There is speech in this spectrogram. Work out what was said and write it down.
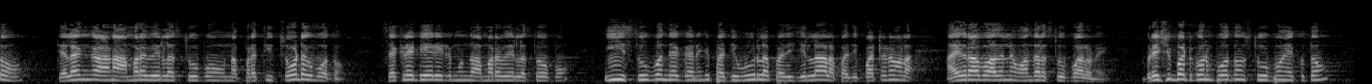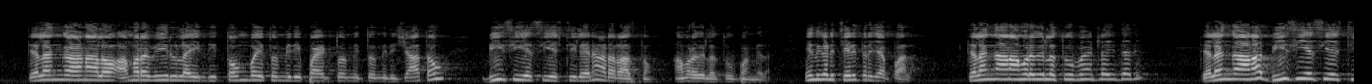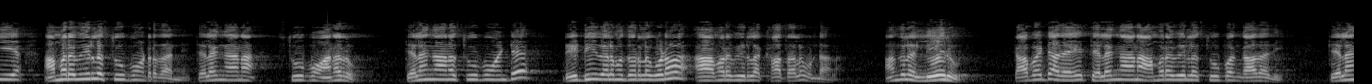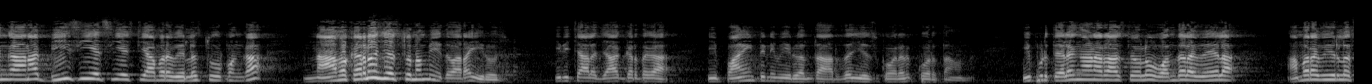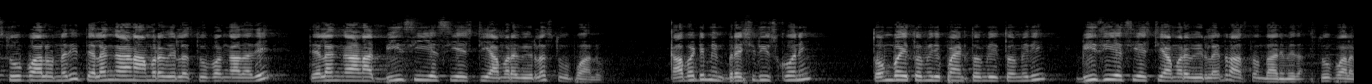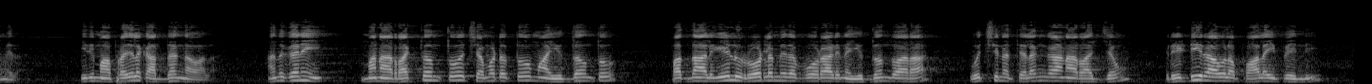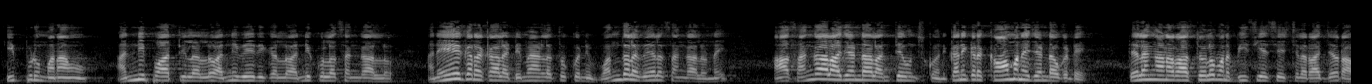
మొత్తం తెలంగాణ అమరవీరుల స్తూపం ఉన్న ప్రతి చోటకు పోతాం. సెక్రటేరియట్ ముందు అమరవీరుల స్తూపం ఈ స్తూపం దగ్గర నుంచి ప్రతి ఊర్లో పది జిల్లాల పది పట్టణాల హైదరాబాద్లోనే వందల స్తూపాలు ఉన్నాయి. బ్రష్ పట్టుకొని పోతాం స్తూపం ఎక్కుతాం. తెలంగాణలో అమరవీరులైంది తొంభై తొమ్మిది పాయింట్ తొమ్మిది తొమ్మిది శాతం బీసీఎస్సీ ఎస్టీలైనా ఆడ రాస్తాం అమరవీరుల స్తూపం మీద. ఎందుకంటే చరిత్ర చెప్పాలి. తెలంగాణ అమరవీరుల స్తూపం ఎట్లయితే అది? తెలంగాణ బీసీఎస్సీ ఎస్టీ అమరవీరుల స్తూపం ఉంటుంది దాన్ని. తెలంగాణ స్తూపం అనరు. తెలంగాణ స్తూపం అంటే రెడ్డి వెలమ దొరలు కూడా ఆ అమరవీరుల ఖాతాలో ఉండాలి. అందులో లేరు. కాబట్టి అది తెలంగాణ అమరవీరుల స్తూపం కాదు అది. తెలంగాణ బీసీ ఎస్సీ ఎస్టీ అమరవీరుల స్తూపంగా నామకరణం చేస్తున్నాం మీ ద్వారా ఈరోజు. ఇది చాలా జాగ్రత్తగా ఈ పాయింట్ని మీరు అంతా అర్థం చేసుకోవాలని కోరుతా ఉన్నా. ఇప్పుడు తెలంగాణ రాష్ట్రంలో వందల వేల అమరవీరుల స్తూపాలు ఉన్నది. తెలంగాణ అమరవీరుల స్తూపం కాదు అది. తెలంగాణ బీసీ ఎస్సీ ఎస్టీ అమరవీరుల స్తూపాలు కాబట్టి మేము బ్రష్ తీసుకొని తొంభై తొమ్మిది పాయింట్ తొమ్మిది తొమ్మిది బీసీ ఎస్సీ ఎస్టీ అమరవీరులని రాస్తాం దాని మీద స్తూపాల మీద. ఇది మా ప్రజలకు అర్థం కావాలి? అందుకని మన రక్తంతో చెమటతో మా యుద్ధంతో పద్నాలుగేళ్ళు రోడ్ల మీద పోరాడిన యుద్ధం ద్వారా వచ్చిన తెలంగాణ రాజ్యం రెడ్డి రావుల పాలైపోయింది. ఇప్పుడు మనం అన్ని పార్టీలలో అన్ని వేదికల్లో అన్ని కుల సంఘాల్లో అనేక రకాల డిమాండ్లతో కొన్ని వందల వేల సంఘాలు ఉన్నాయి ఆ సంఘాల అజెండాలు అంతే ఉంచుకొని కానీ ఇక్కడ కామన్ ఎజెండా ఒకటే. తెలంగాణ రాష్ట్రంలో మన బీసీఎస్సీ ఎస్టీల రాజ్యం రావాలి.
